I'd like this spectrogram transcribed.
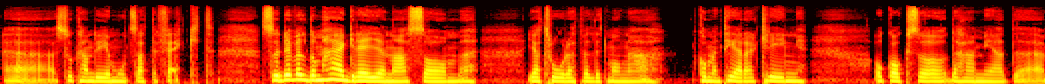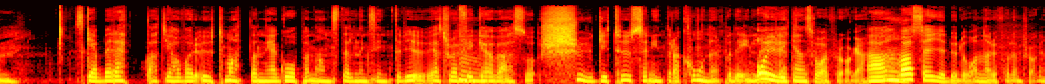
eh, så kan det ge motsatt effekt. Så det är väl de här grejerna som jag tror att väldigt många kommenterar kring. Och också det här med eh, ska jag berätta att jag har varit utmattad när jag går på en anställningsintervju? Jag tror jag fick mm. över alltså 20 000 interaktioner på det inlägget. Oj, vilken svår fråga. Ja. Mm. Vad säger du då när du får den frågan?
